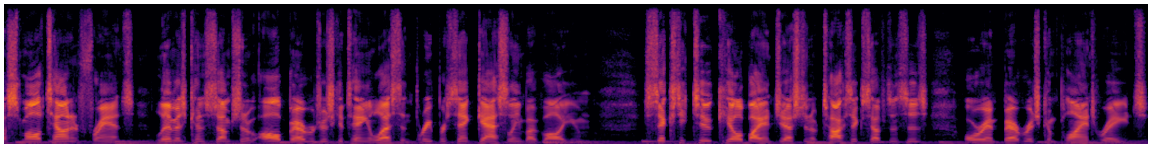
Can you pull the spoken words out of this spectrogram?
A small town in France limits consumption of all beverages containing less than 3% gasoline by volume. 62 killed by ingestion of toxic substances or in beverage compliance raids.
